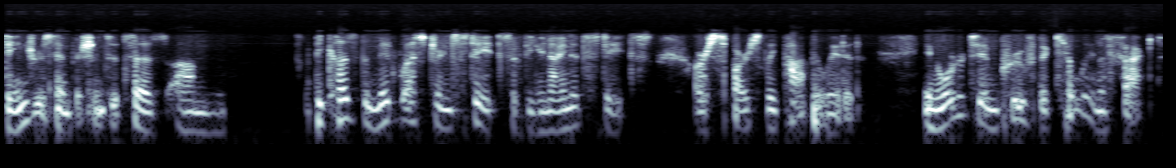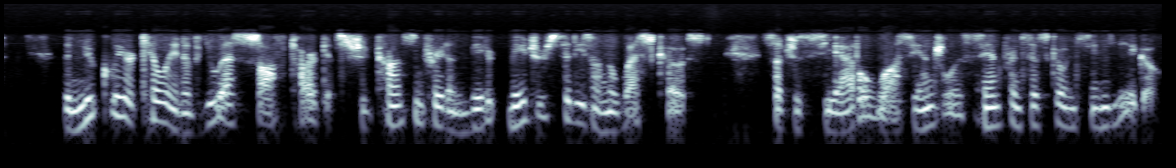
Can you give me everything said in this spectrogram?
dangerous ambitions. It says, um, because the Midwestern states of the United States are sparsely populated, in order to improve the killing effect, the nuclear killing of U.S. soft targets should concentrate on major, major cities on the West Coast, such as Seattle, Los Angeles, San Francisco, and San Diego.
